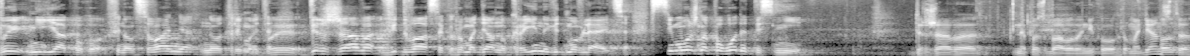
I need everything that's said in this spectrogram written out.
Ви ніякого фінансування не отримуєте. Ви- Держава від вас, як громадян України, відмовляється. З цим можна погодитись? Ні. Держава не позбавила нікого громадянства,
